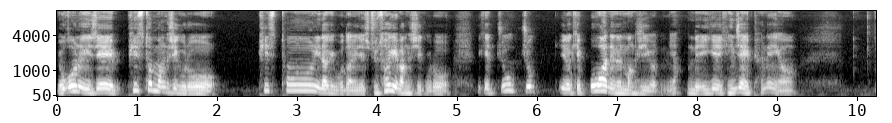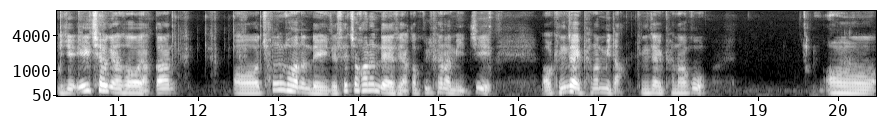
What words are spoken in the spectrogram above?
요거는 이제 피스톤 방식으로 피스톤이라기보다는 이제 주사기 방식으로 이렇게 쭉쭉 이렇게 뽑아내는 방식이거든요. 근데 이게 굉장히 편해요. 이게 일체형이라서 약간 어 청소하는데 이제 세척하는 데에서 약간 불편함이 있지 어 굉장히 편합니다. 굉장히 편하고 어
